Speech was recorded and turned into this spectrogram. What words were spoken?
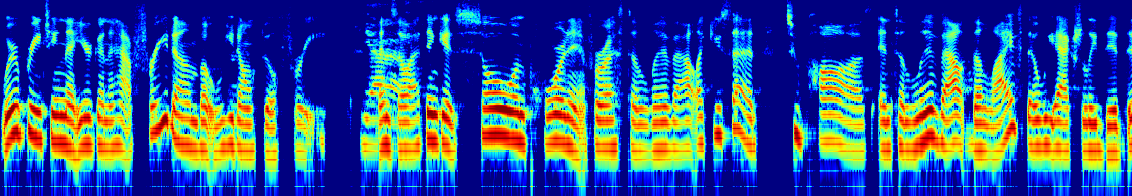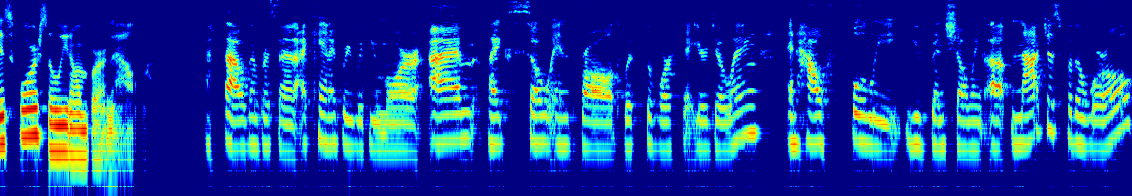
We're preaching that you're gonna have freedom, but we don't feel free. Yes. And so I think it's so important for us to live out, like you said, to pause and to live out the life that we actually did this for so we don't burn out. A thousand percent. I can't agree with you more. I'm like so enthralled with the work that you're doing and how fully you've been showing up, not just for the world,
